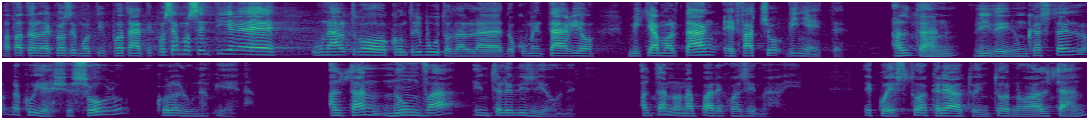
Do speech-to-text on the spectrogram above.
ha fatto delle cose molto importanti. Possiamo sentire un altro contributo dal documentario Mi chiamo Altan e faccio vignette. Altan vive in un castello da cui esce solo con la luna piena. Altan non va in televisione, Altan non appare quasi mai e questo ha creato intorno a Altan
